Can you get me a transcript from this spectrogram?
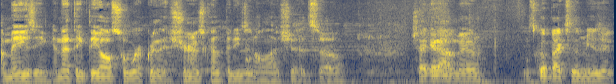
amazing, and I think they also work with insurance companies and all that shit. So, check it out, man. Let's go back to the music.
